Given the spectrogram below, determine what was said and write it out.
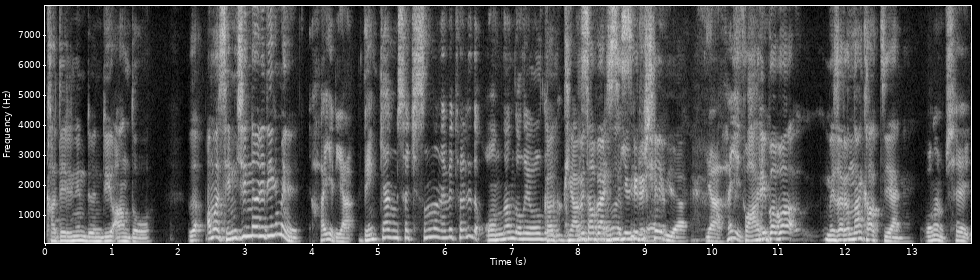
kaderinin döndüğü anda o. Ama senin için de öyle değil mi? Hayır ya denk gelmesi açısından evet öyle de ondan dolayı oldu. Kanka, kıyamet Nasıl- habercisi gibi bir nasıl şeydi ya. Ya hayır. Fahri şey, Baba mezarından kalktı yani. Onun şey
